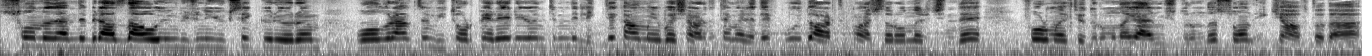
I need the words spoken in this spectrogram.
son dönemde biraz daha oyun gücünü yüksek görüyorum. Wolverhampton Vitor Pereira yönetiminde ligde kalmayı başardı. Temel hedef buydu. Artık maçlar onlar için de formalite durumuna gelmiş durumda son iki haftada.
